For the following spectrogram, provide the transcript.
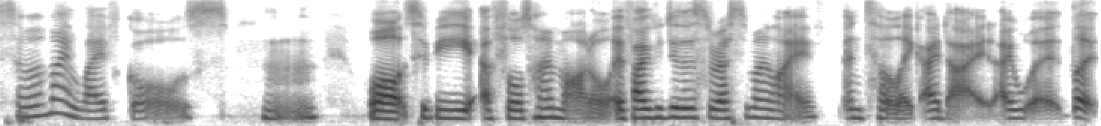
Some of my life goals. Hmm. Well, to be a full time model, if I could do this the rest of my life until like I died, I would. But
